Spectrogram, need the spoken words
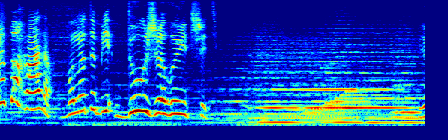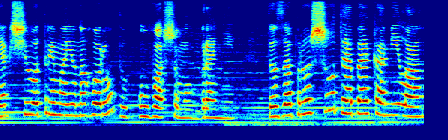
Непогано, воно тобі дуже личить. Якщо отримаю нагороду у вашому вбранні, то запрошу тебе, Каміла,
